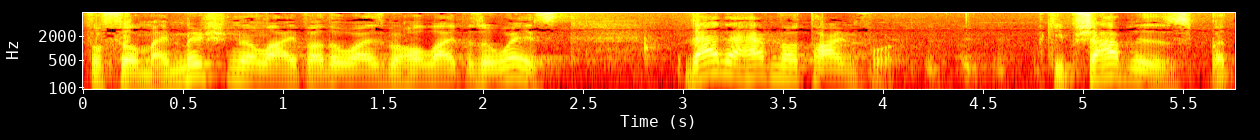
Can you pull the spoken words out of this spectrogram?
fulfill my mission in life, otherwise my whole life is a waste. That I have no time for. Keep Shabbos, but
